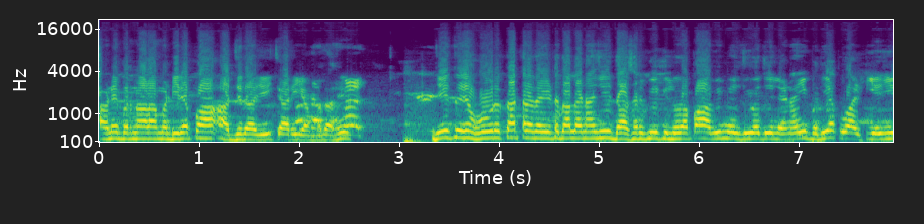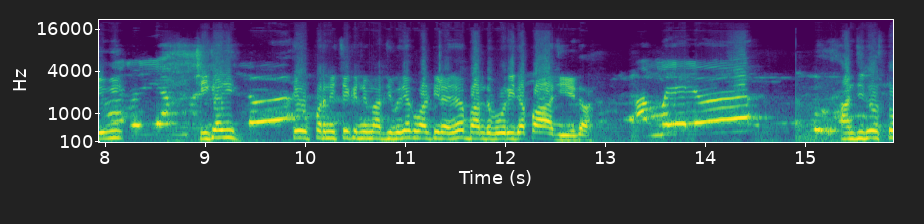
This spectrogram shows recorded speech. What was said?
ਆਪਣੇ ਬਰਨਾਲਾ ਮੰਡੀ ਦਾ ਭਾਅ ਅੱਜ ਦਾ ਜੀ ਚਾਰੀ ਅੰਬ ਦਾ ਇਹ। ਜੇ ਤੁਸੀਂ ਹੋਰ ਘੱਟ ਰੇਟ ਦਾ ਲੈਣਾ ਜੀ 10 ਰੁਪਏ ਕਿਲੋ ਦਾ ਭਾਅ ਵੀ ਮਿਲ ਜੂਗਾ ਜੇ ਲੈਣਾ ਜੀ ਵਧੀਆ ਕੁਆਲਿਟੀ ਹੈ ਜੀ ਇਹ ਵੀ। ਠੀਕ ਹੈ ਜੀ? ਤੇ ਉੱਪਰ ਨੀਚੇ ਕਿੰਨੀ ਮਰਜ਼ੀ ਵਧੀਆ ਕੁਆਲਿਟੀ ਲੈ ਜਾਓ ਬੰਦ ਬੋਰੀ ਦਾ ਭਾਅ ਜੀ ਇਹਦਾ। ਅੰਬ ਲੈ ਲੋ ਹਾਂਜੀ ਦੋਸਤੋ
